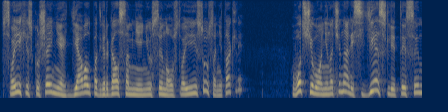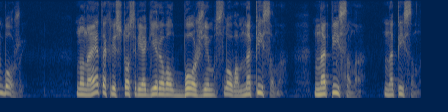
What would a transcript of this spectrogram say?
В своих искушениях дьявол подвергал сомнению сыновства Иисуса, не так ли? Вот с чего они начинались. «Если ты Сын Божий». Но на это Христос реагировал Божьим Словом. Написано, написано, написано.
